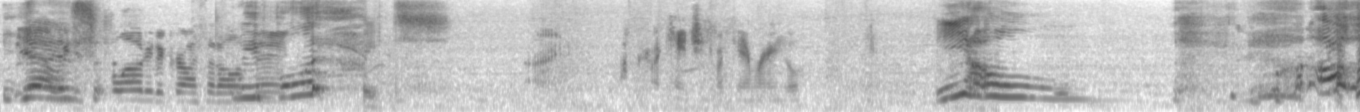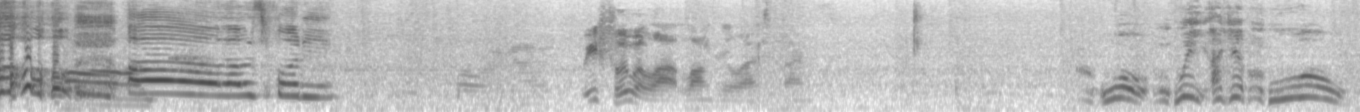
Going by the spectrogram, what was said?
Yeah, we just floated across that whole we thing. flew. Alright. I can't change my camera angle. Yo! Oh! Oh, that was funny. We flew a lot longer last time. Whoa! Wait, I just. Whoa!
